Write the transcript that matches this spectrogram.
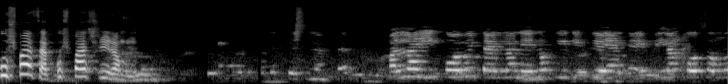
పుష్ప సార్ పుష్ప శ్రీరాములు. చేస్తున్నాను సార్. మళ్ళా ఈ కోవిడ్ టైంలో నేను టీడీపీ అంటే పిల్లల కోసము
